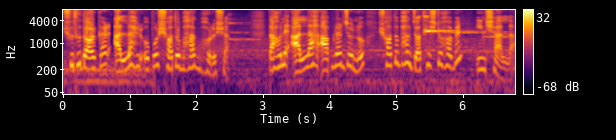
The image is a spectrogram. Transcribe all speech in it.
শুধু দরকার আল্লাহর ওপর শতভাগ ভরসা। তাহলে আল্লাহ আপনার জন্য শতভাগ যথেষ্ট হবেন, ইনশাআল্লাহ।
